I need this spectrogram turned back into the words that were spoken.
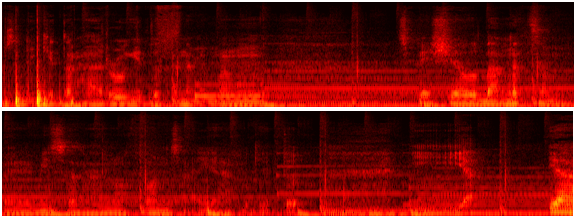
sedikit terharu gitu karena memang spesial banget sampai bisa nelfon saya begitu. Iya. Ya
